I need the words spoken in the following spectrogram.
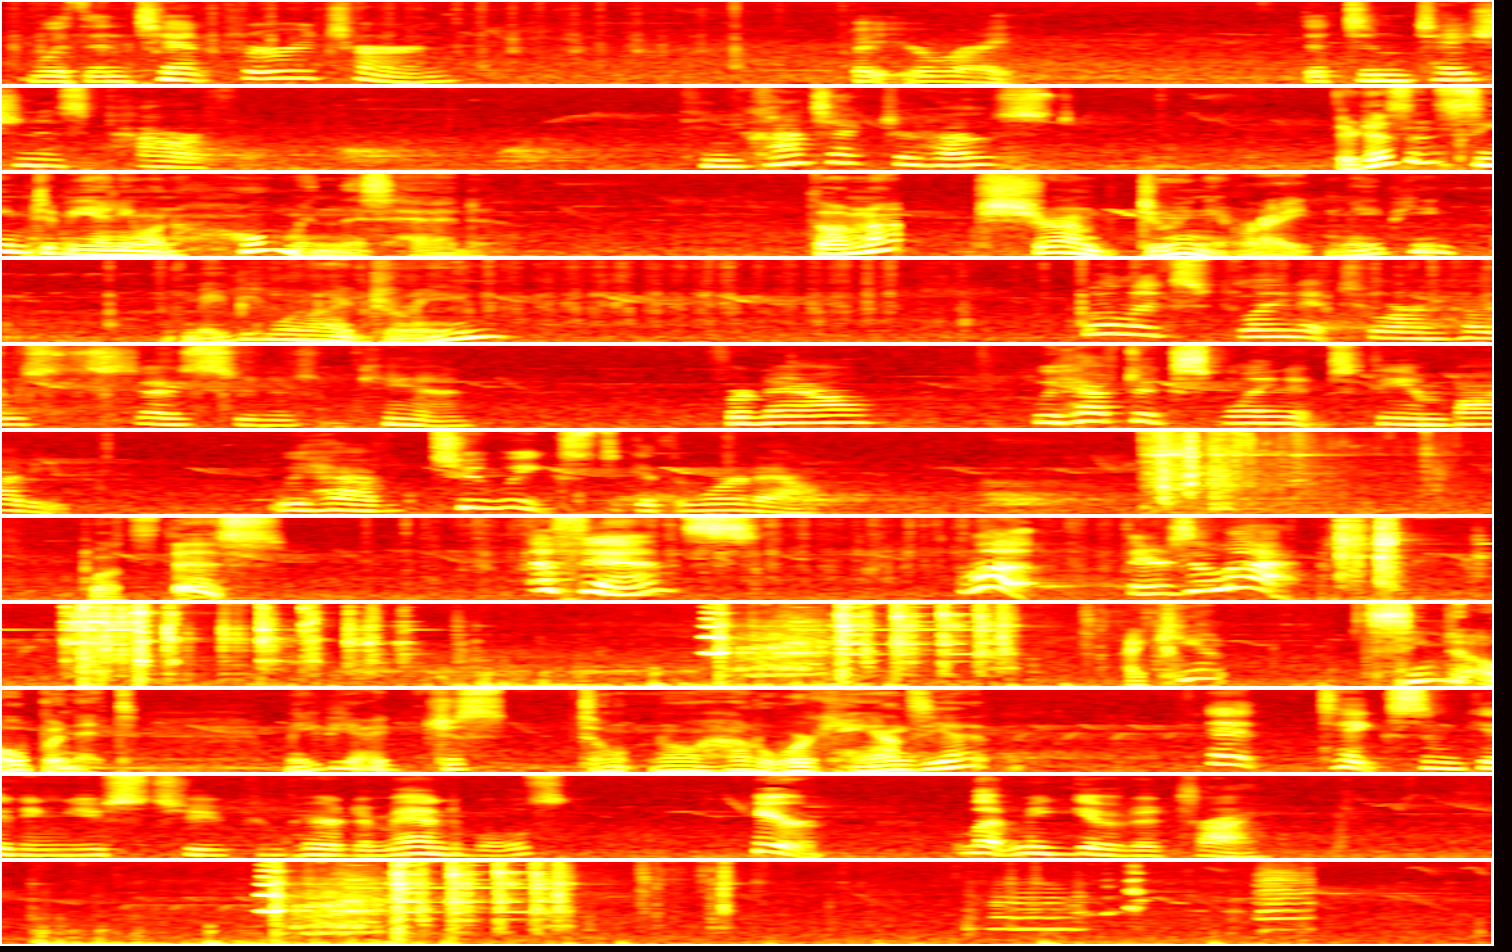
with intent for return. But you're right. The temptation is powerful. Can you contact your host? There doesn't seem to be anyone home in this head. Though I'm not sure I'm doing it right. Maybe maybe when I dream? We'll explain it to our hosts as soon as we can. For now, we have to explain it to the embodied. We have two weeks to get the word out. What's this? A fence. Look, there's a latch. I can't seem to open it. Maybe I just don't know how to work hands yet? It takes some getting used to compared to mandibles. Here, let me give it a try.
